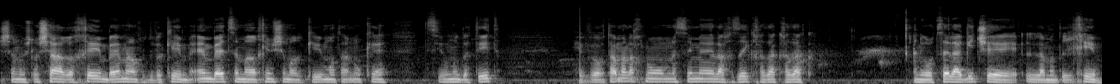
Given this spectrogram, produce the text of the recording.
יש לנו שלושה ערכים בהם אנחנו דבקים, הם בעצם הערכים שמרכיבים אותנו כציונות דתית. ואותם אנחנו מנסים אה, להחזיק חזק חזק. אני רוצה להגיד שלמדריכים,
